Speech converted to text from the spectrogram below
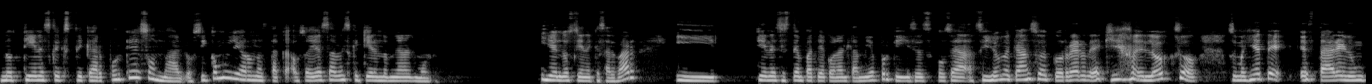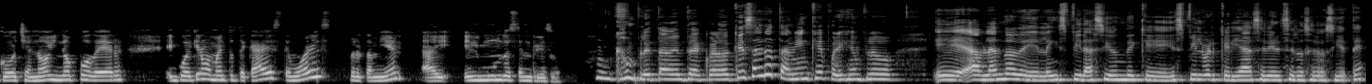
no tienes que explicar por qué son malos y cómo llegaron hasta acá, o sea, ya sabes que quieren dominar el mundo. Y él los tiene que salvar y tienes esta empatía con él también porque dices, o sea, si yo me canso de correr de aquí al Oxxo, pues imagínate estar en un coche, ¿no? Y no poder, en cualquier momento te caes, te mueres, pero también hay, el mundo está en riesgo. Completamente de acuerdo. Que es algo también que, por ejemplo, eh, hablando de la inspiración de que Spielberg quería hacer el 007,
